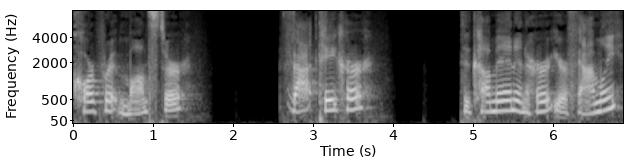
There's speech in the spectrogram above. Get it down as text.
corporate monster, fat taker, to come in and hurt your family?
